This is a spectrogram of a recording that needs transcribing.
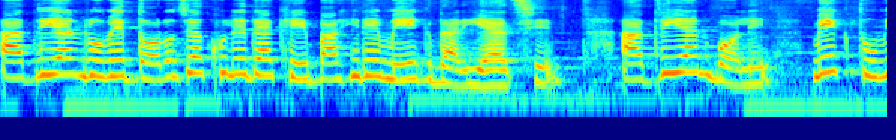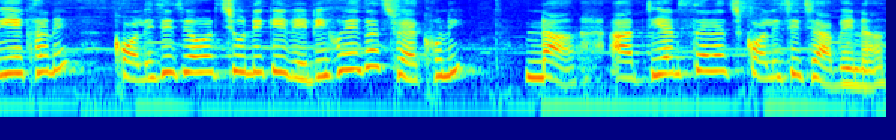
আদ্রিয়ান রুমের দরজা খুলে দেখে বাহিরে মেঘ দাঁড়িয়ে আছে। আদ্রিয়ান বলে, মেঘ, তুমি এখানে? কলেজে যাওয়ার জন্য কি রেডি হয়ে গেছো এখনই? না, আদ্রিয়ান স্যার আজ কলেজে যাবে না।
